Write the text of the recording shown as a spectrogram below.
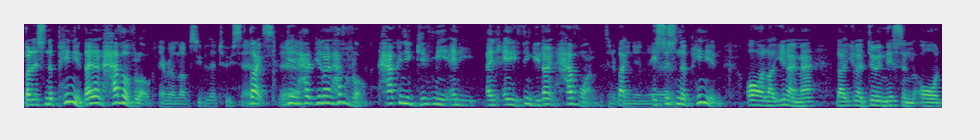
but it's an opinion. They don't have a vlog. Everyone loves to give their two cents. Like yeah. you, ha- you don't have a vlog. How can you give me any, any anything? You don't have one. It's an like, opinion, It's just an opinion. Or like you know, Matt, like you know, doing this and or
